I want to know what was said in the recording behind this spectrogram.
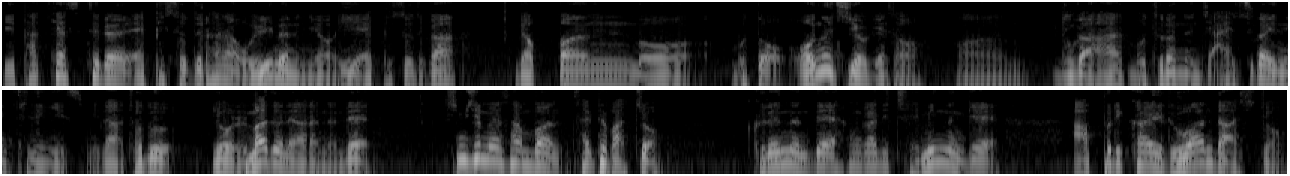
이 팟캐스트를 에피소드를 하나 올리면은요 이 에피소드가 몇 번 뭐 뭐 또 어느 지역에서 어, 누가 뭐 들었는지 알 수가 있는 기능이 있습니다. 저도 이 얼마 전에 알았는데 심심해서 한번 살펴봤죠. 그랬는데 한 가지 재밌는 게 아프리카의 루안다 아시죠?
